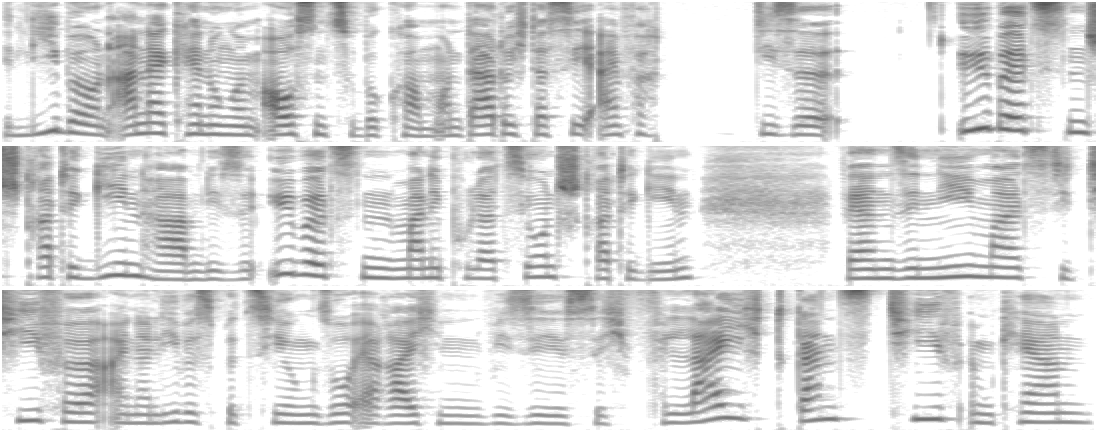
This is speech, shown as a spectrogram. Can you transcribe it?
Liebe und Anerkennung im Außen zu bekommen. Und dadurch, dass sie einfach diese übelsten Strategien haben, diese übelsten Manipulationsstrategien, werden sie niemals die Tiefe einer Liebesbeziehung so erreichen, wie sie es sich vielleicht ganz tief im Kern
